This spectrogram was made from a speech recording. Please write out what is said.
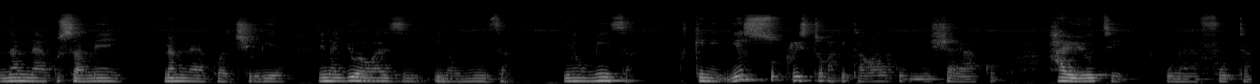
namna ya kusamehe namna ya kuachilia. Ninajua wazi inaumiza. Inaumiza. Lakini yesu kristo akitawala kwenye maisha yako hayo yote unayafuta.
